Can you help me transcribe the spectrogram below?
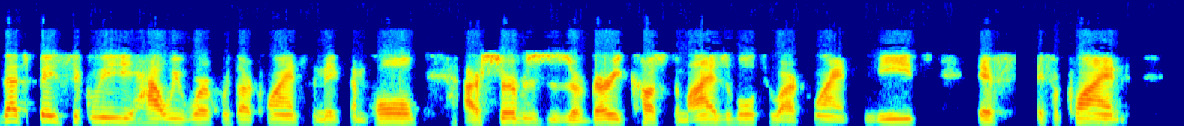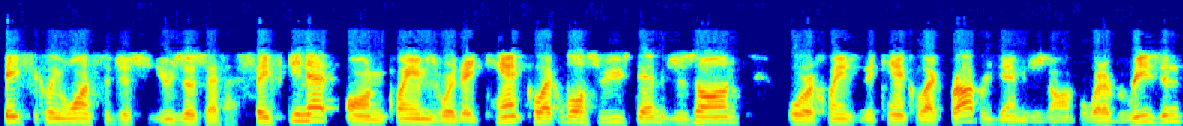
that's basically how we work with our clients to make them whole. Our services are very customizable to our clients' needs. If if a client basically wants to just use us as a safety net on claims where they can't collect loss of use damages on, or claims that they can't collect property damages on for whatever reason,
